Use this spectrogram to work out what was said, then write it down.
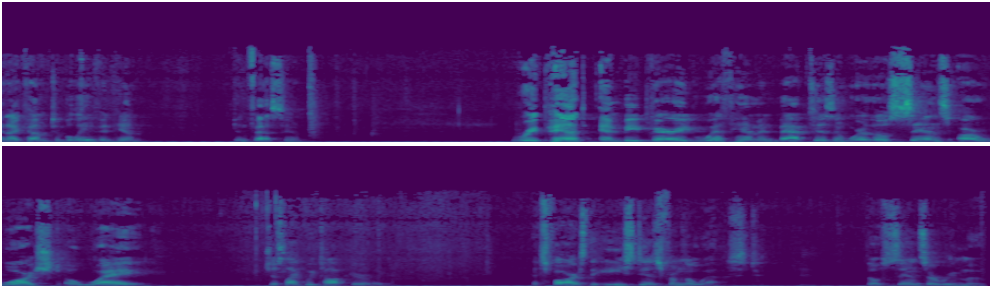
and I come to believe in Him, confess Him, repent, and be buried with Him in baptism where those sins are washed away, just like we talked earlier. As far as the east is from the west, those sins are removed.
